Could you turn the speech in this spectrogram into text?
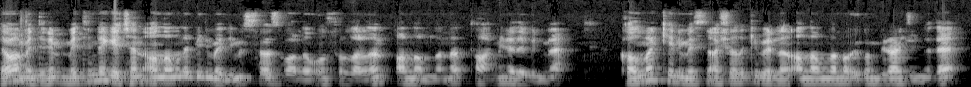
Devam edelim. Metinde geçen anlamını bilmediğimiz söz varlığı unsurlarının anlamlarını tahmin edebilme. Kalmak kelimesini aşağıdaki verilen anlamlarına uygun birer cümlede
